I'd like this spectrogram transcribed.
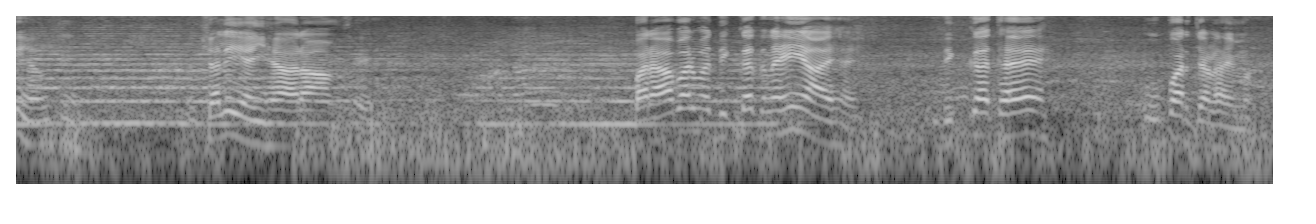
हैं आवती हैं। चली यहीं है आराम से। बराबर में दिक्कत नहीं आए है। दिक्कत है ऊपर चढ़ाई में।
